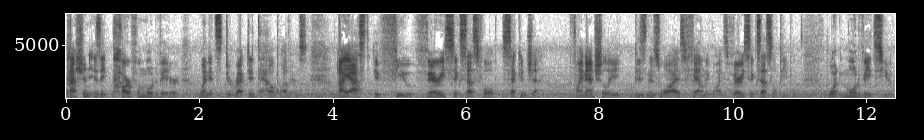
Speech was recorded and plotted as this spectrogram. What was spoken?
Passion is a powerful motivator when it's directed to help others. I asked a few very successful second gen, financially, business wise, family wise, very successful people, what motivates you?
